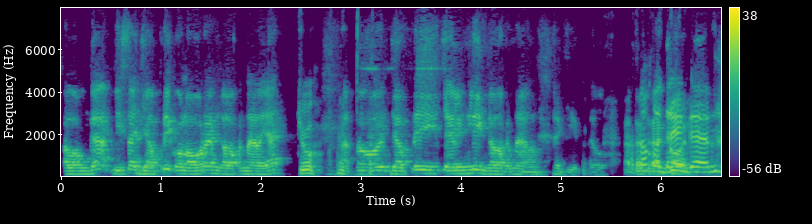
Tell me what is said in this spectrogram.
Kalau enggak bisa Japri Koloren kalau kenal ya. Cuh. Atau Japri Celingling kalau kenal gitu. Atau, Atau Dragon.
